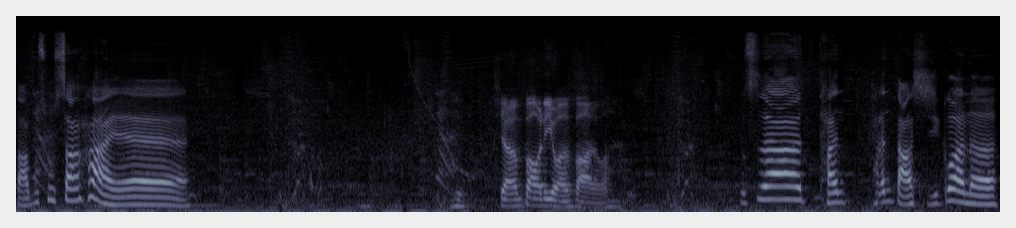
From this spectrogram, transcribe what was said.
打不出伤害耶！喜欢暴力玩法的吗？不是啊，弹弹打习惯了，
